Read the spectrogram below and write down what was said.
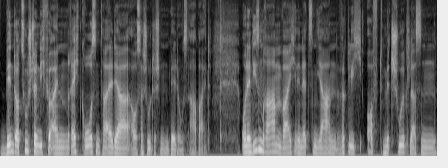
bin dort zuständig für einen recht großen Teil der außerschulischen Bildungsarbeit. Und in diesem Rahmen war ich in den letzten Jahren wirklich oft mit Schulklassen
